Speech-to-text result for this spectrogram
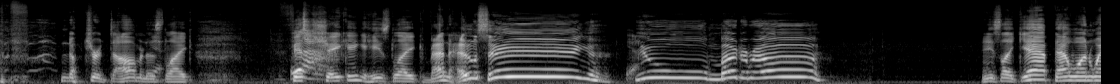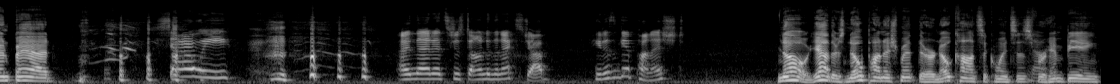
Notre Dame and is like, fist shaking. He's like, Van Helsing, Yeah. you murderer. And he's like, yep, that one went bad. Sorry. and then it's just on to the next job. He doesn't get punished. No, yeah, there's no punishment. There are no consequences for him being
